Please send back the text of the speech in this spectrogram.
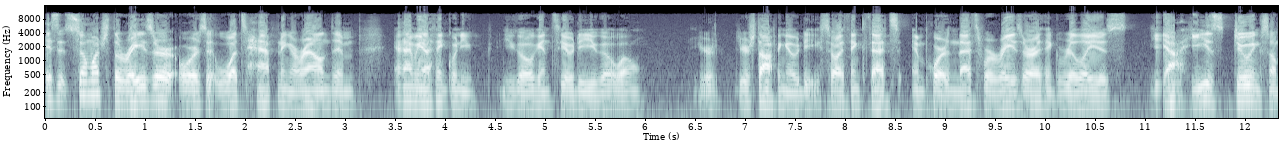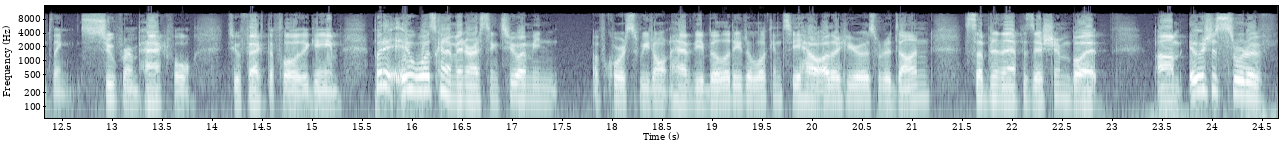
is it so much the Razor or is it what's happening around him? And I mean, I think when you you go against the OD, you go, well, you're you're stopping OD. So I think that's important. That's where Razor, I think, really is. Yeah, he's doing something super impactful to affect the flow of the game. But it, it was kind of interesting too. I mean, of course, we don't have the ability to look and see how other heroes would have done subbed in that position, but um, it was just sort of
